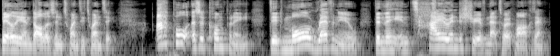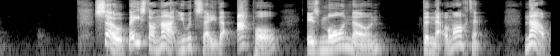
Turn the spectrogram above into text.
billion dollars in 2020. Apple as a company did more revenue than the entire industry of network marketing. So, based on that, you would say that Apple is more known than network marketing. Now,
